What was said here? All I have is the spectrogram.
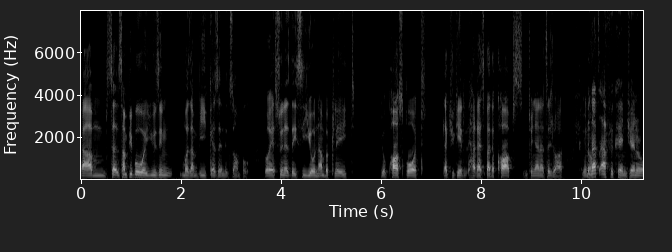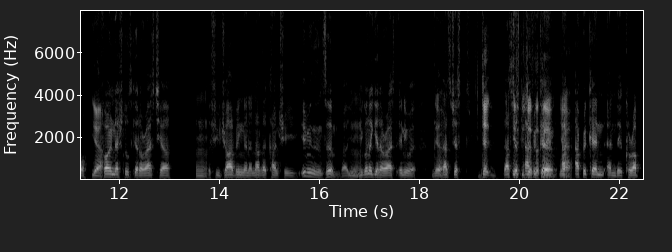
Um, so some people were using Mozambique as an example, where as soon as they see your number plate, your passport, like you get harassed by the cops. ntonyana tse jwalo, You But that's Africa in general. Yeah. Foreign nationals get harassed here. Mm. If you're driving in another country, even in Zim, bro, you, mm. you're gonna get harassed anywhere. Yeah. That's just Ju- that's just it's the Africa, thing, yeah. Af- African and the corrupt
